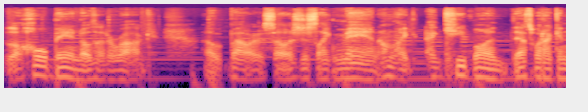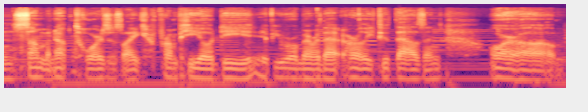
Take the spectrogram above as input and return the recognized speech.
the whole band knows how to rock about it. So it's just like, man, I'm like, I keep on. That's what I can sum it up towards. Is like from POD, if you remember that early 2000s, or um,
